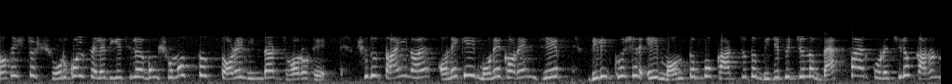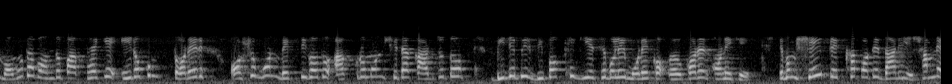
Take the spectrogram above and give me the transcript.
যথেষ্ট শোরগোল ফেলে দিয়েছিল এবং সমস্ত স্তরে নিন্দার ঝড় ওঠে। শুধু তাই নয়, অনেকেই মনে করেন যে দিলীপ ঘোষের এই মন্তব্য কার্যত বিজেপির জন্য ব্যাকফায়ার করেছিল কারণ মমতা বন্দ্যোপাধ্যায়কে এইরকম স্তরের অশোভন ব্যক্তিগত আক্রমণ সেটা কার্যত বিজেপির বিপক্ষে গিয়েছে বলে মনে করেন অনেকে। এবং সেই প্রেক্ষাপটে দাঁড়িয়ে সামনে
